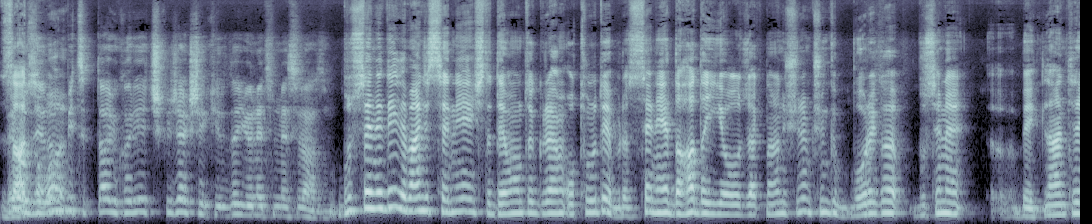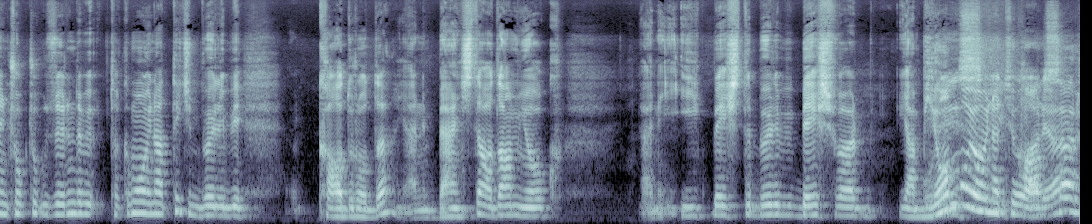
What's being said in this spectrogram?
Zaten o, bir tık daha yukarıya çıkacak şekilde yönetilmesi lazım. bu sene değil de bence seneye işte Devonta Graham oturdu ya biraz. Seneye daha da iyi olacaklarını düşünüyorum. Çünkü Borega bu sene e, beklentilerin çok çok üzerinde bir takımı oynattığı için böyle bir kadroda yani bench'te adam yok. Yani ilk 5'te böyle bir 5 var. Yani Biyombo'yu Eski oynatıyorlar ya. Kanser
